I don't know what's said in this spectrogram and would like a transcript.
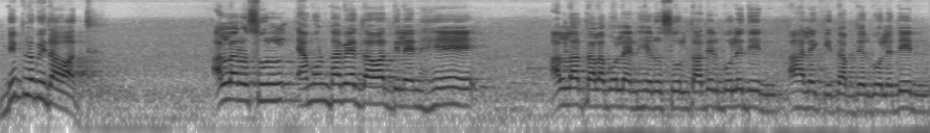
বিপ্লবী দাওয়াত। আল্লাহ রসুল এমনভাবে দাওয়াত দিলেন, হে আল্লাহ তালা বললেন, হে রসুল, তাদের বলে দিন, আহলে কিতাবদের বলে দিন।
